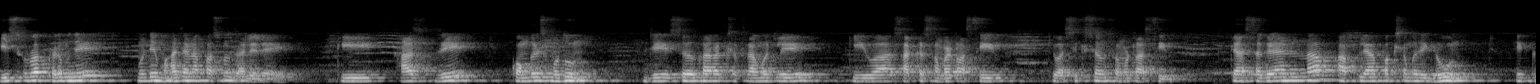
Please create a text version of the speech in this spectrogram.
ही सुरुवात खरं म्हणजे म्हणजे महाजनापासून झालेली आहे की आज जे काँग्रेसमधून जे सहकार क्षेत्रामधले किंवा साखर सम्राट असतील किंवा शिक्षण सम्राट असतील त्या सगळ्यांना आपल्या पक्षामध्ये घेऊन एक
